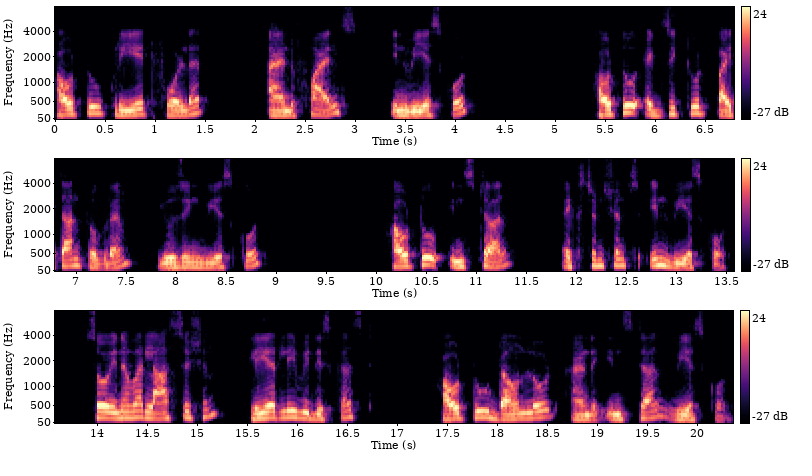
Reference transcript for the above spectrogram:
How to create folder and files in VS Code. How to execute Python program using VS Code. How to install extensions in VS Code. So in our last session, clearly we discussed how to download and install VS Code.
